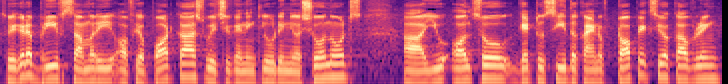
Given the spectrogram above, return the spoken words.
so you get a brief summary of your podcast, which you can include in your show notes. Uh, you also get to see the kind of topics you're covering.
